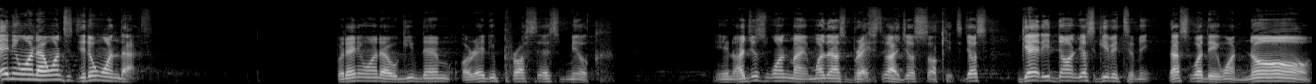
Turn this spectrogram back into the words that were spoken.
anyone that wants it, they don't want that. But anyone that will give them already processed milk, you know, I just want my mother's breast. I just suck it. Just Get it done, just give it to me. That's what they want. No,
